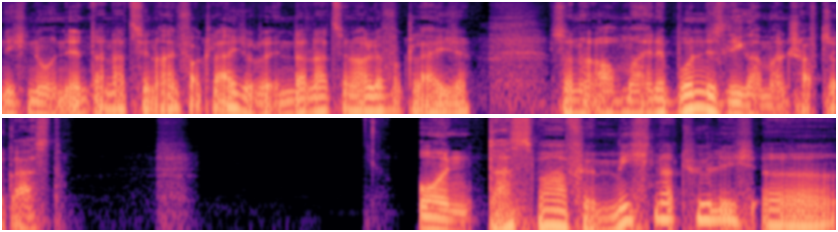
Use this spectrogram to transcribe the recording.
nicht nur einen internationalen Vergleich oder internationale Vergleiche, sondern auch mal eine Bundesligamannschaft zu Gast. Und das war für mich natürlich äh, ein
